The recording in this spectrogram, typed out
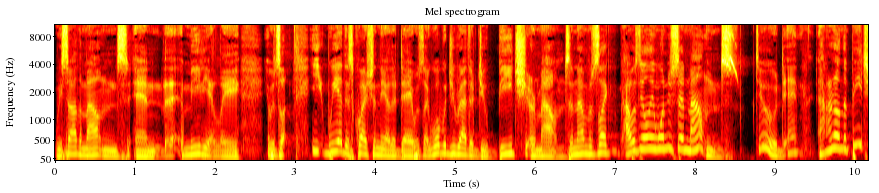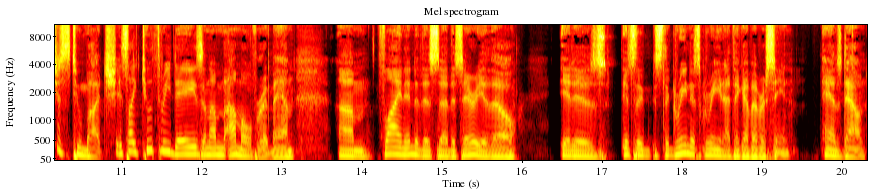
We saw the mountains, and immediately it was like we had this question the other day. It was like, what would you rather do, beach or mountains? And I was like, I was the only one who said mountains dude, I don't know. The beach is too much. It's like two, three days, and I'm I'm over it, man. Um, flying into this uh, this area though, it is it's the it's the greenest green I think I've ever seen, hands down.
